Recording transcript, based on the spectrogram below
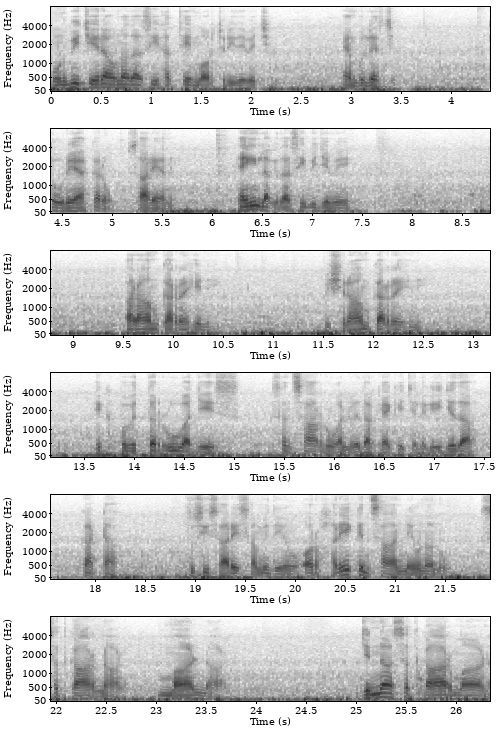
ਹੁਣ ਵੀ ਚਿਹਰਾ ਉਹਨਾਂ ਦਾ ਅਸੀਂ ਹੱਥੇ ਮੋਰਚਰੀ ਦੇ ਵਿੱਚ, ਐਂਬੂਲੈਂਸ 'ਚ ਤੋਰਿਆ ਘਰੋਂ ਸਾਰਿਆਂ ਨੇ। ਐਂ ਲੱਗਦਾ ਸੀ ਵੀ ਜਿਵੇਂ ਆਰਾਮ ਕਰ ਰਹੇ ਨੇ। ਵਿਸ਼ਰਾਮ ਕਰ ਰਹੇ ਨੇ। ਇੱਕ ਪਵਿੱਤਰ ਰੂਹ ਅੱਜ ਇਸ ਸੰਸਾਰ ਨੂੰ ਅਲਵਿਦਾ ਕਹਿ ਕੇ ਚਲੇ ਗਈ, ਜਿਹਦਾ ਘਾਟਾ ਤੁਸੀਂ ਸਾਰੇ ਸਮਝਦੇ ਹੋ ਔਰ ਹਰੇਕ ਇਨਸਾਨ ਨੇ ਉਹਨਾਂ ਨੂੰ ਸਤਕਾਰ ਨਾਲ, ਮਾਣ ਨਾਲ। ਜਿੰਨਾ ਸਤਕਾਰ, ਮਾਣ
